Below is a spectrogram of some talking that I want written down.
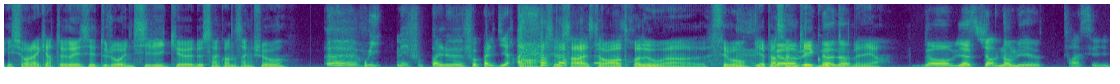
Et sur la carte grise, c'est toujours une Civic euh, de 55 chevaux? Euh, oui, mais faut pas le, faut pas le dire. ça restera entre nous, hein. c'est bon. Il y a personne qui écoute de toute manière. Non, bien sûr. Non, mais enfin, c'est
